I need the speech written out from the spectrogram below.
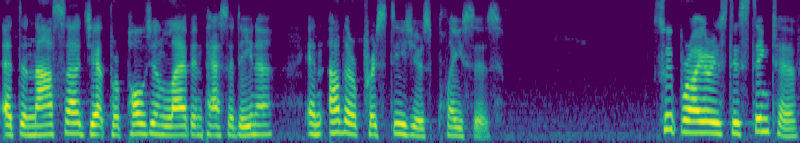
at the NASA Jet Propulsion Lab in Pasadena and other prestigious places. Sweet Briar is distinctive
